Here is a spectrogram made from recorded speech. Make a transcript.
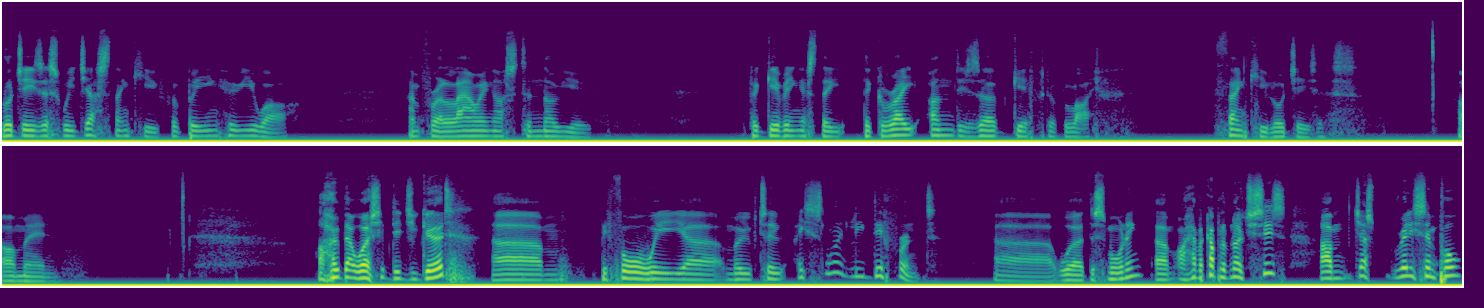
Lord Jesus, we just thank you for being who you are and for allowing us to know you, for giving us the, the great undeserved gift of life. Thank you, Lord Jesus. Amen. I hope that worship did you good. Um, before we uh, move to a slightly different uh, word this morning, um, I have a couple of notices. Um, just really simple.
